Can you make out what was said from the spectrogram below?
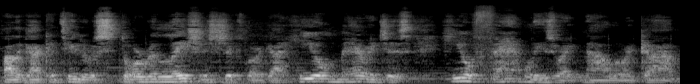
Father God, continue to restore relationships, Lord God. Heal marriages. Heal families right now, Lord God.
